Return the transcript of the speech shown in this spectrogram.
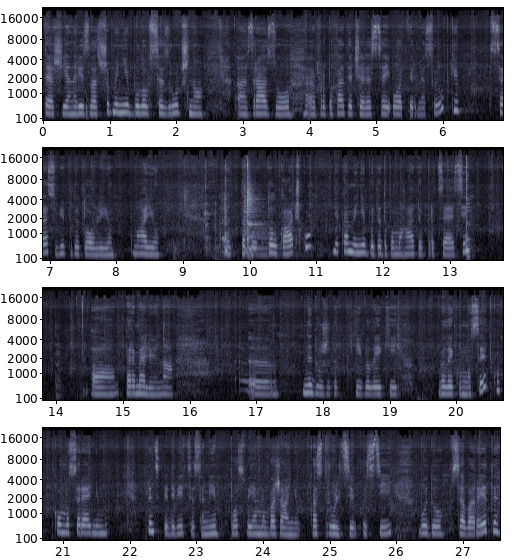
Теж я нарізала, щоб мені було все зручно е, зразу е, пропихати через цей отвір м'ясорубки. Все собі підготовлюю. Маю е, таку толкачку, яка мені буде допомагати в процесі. Перемелюю на не дуже такий великий, великому ситку, такому середньому. В принципі, дивіться самі по своєму бажанню. В каструльці ось цій буду все варити.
